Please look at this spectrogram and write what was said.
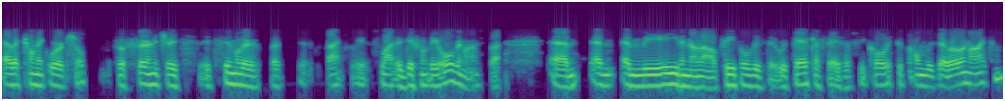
electronic workshop. For furniture, it's, it's similar, but actually slightly differently organized. But um, and, and we even allow people with the repair cafes, as we call it, to come with their own item.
